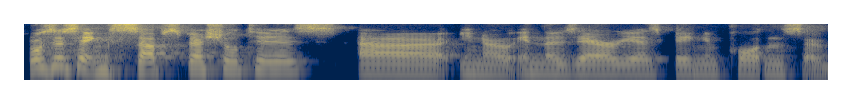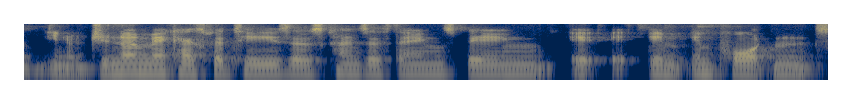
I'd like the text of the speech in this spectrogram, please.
We're also seeing subspecialties, uh, you know, in those areas being important. So, you know, genomic expertise, those kinds of things being I- I- important.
